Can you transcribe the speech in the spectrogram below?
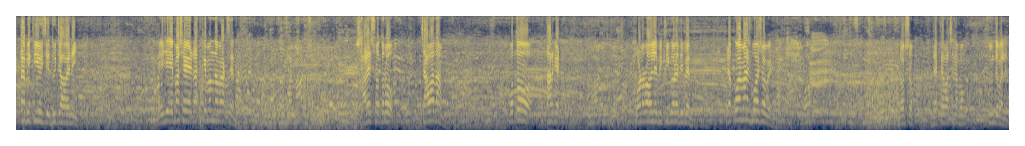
একটা বিক্রি হয়েছে, দুইটা হয় নাই। এই যে এ পাশে এটা কেমন দাম রাখছেন? সাড়ে সতেরো। চাওয়া দাম? কত টার্গেট পনেরো হলে বিক্রি করে দিবেন। এটা কয় মাস বয়স হবে? দর্শক, দেখতে পাচ্ছেন এবং শুনতে পেলেন।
